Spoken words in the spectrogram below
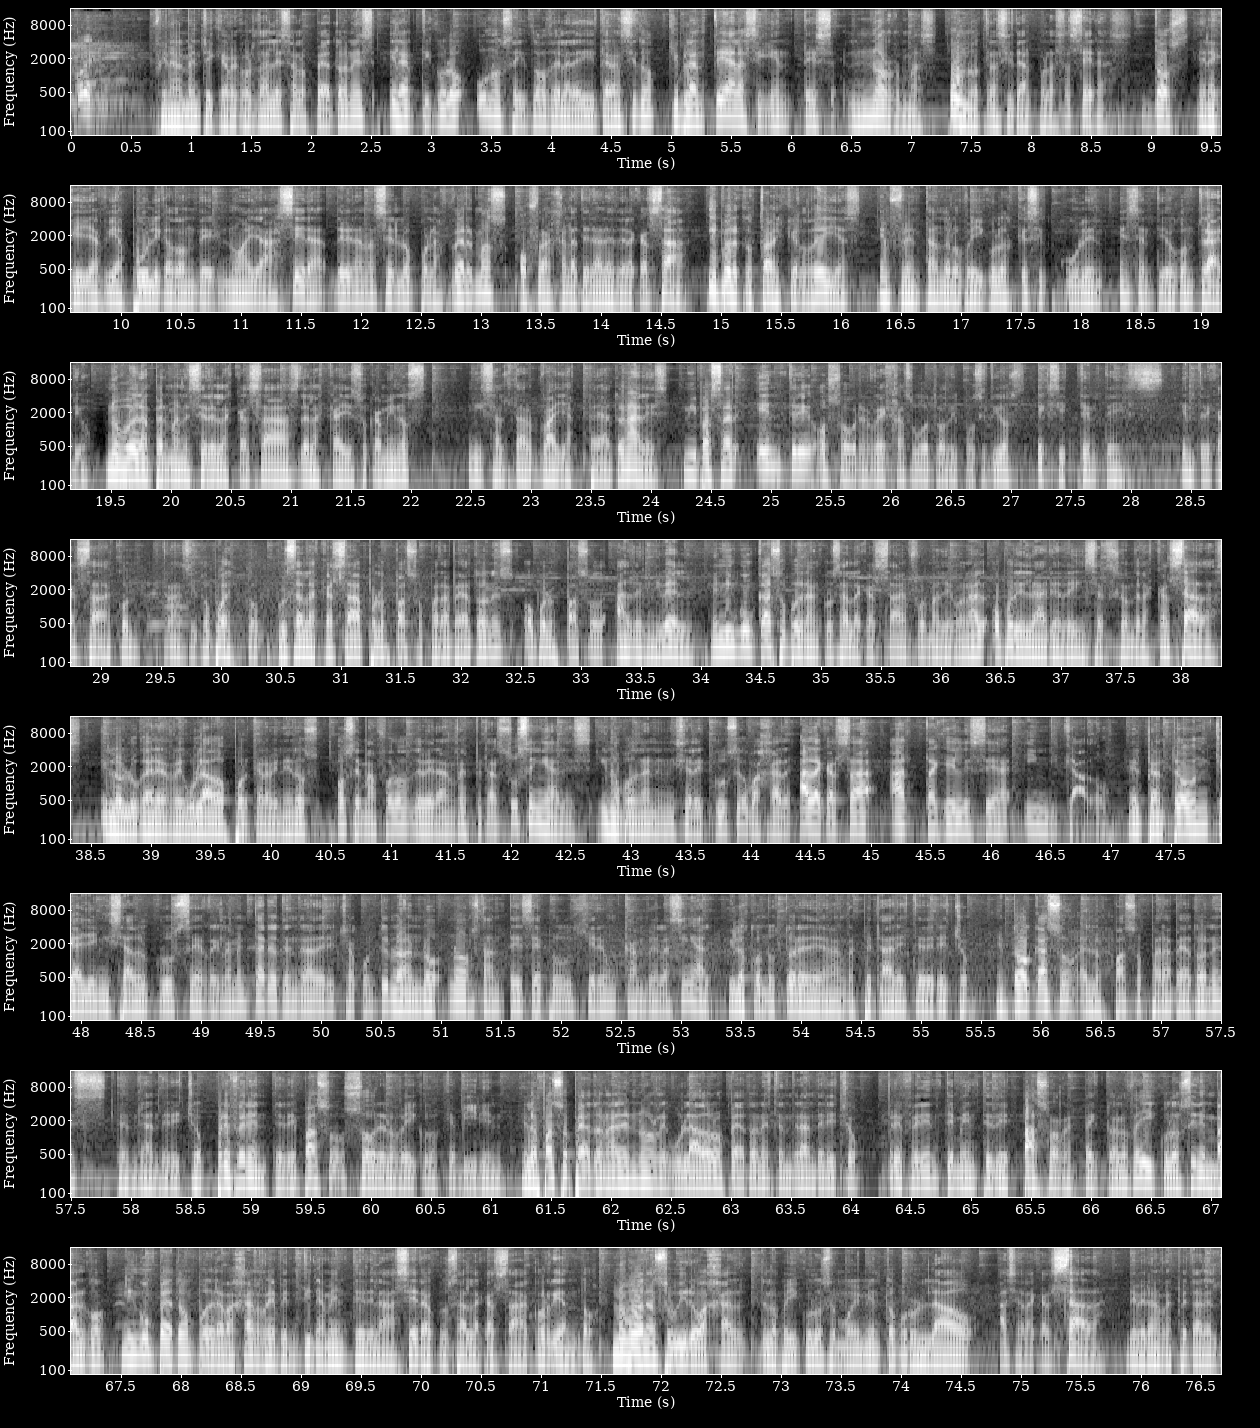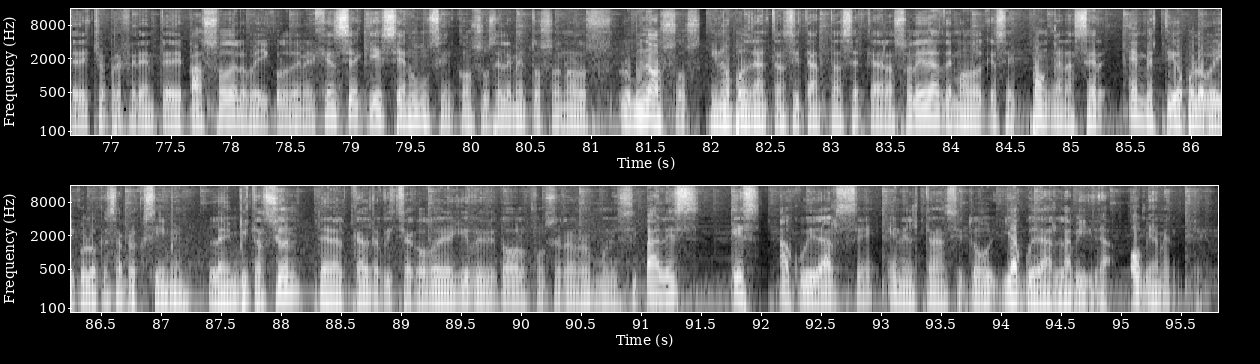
colegio. Finalmente hay que recordarles a los peatones el artículo 162 de la ley de tránsito que plantea las siguientes normas. 1. Transitar por las aceras. 2. En aquellas vías públicas donde no haya acera deberán hacerlo por las vermas o franjas laterales de la calzada y por el costado izquierdo de ellas, enfrentando a los vehículos que circulen en sentido contrario. No podrán permanecer en las calzadas de las calles o caminos ni saltar vallas peatonales, ni pasar entre o sobre rejas u otros dispositivos existentes entre calzadas con tránsito opuesto, cruzar las calzadas por los pasos para peatones o por los pasos a desnivel. En ningún caso podrán cruzar la calzada en forma diagonal o por el área de inserción de las calzadas. En los lugares regulados por carabineros o semáforos deberán respetar sus señales y no podrán iniciar el cruce o bajar a la calzada hasta que les sea indicado. El peatón que haya iniciado el cruce reglamentario tendrá derecho a continuarlo, no obstante se produjera un cambio en la señal y los conductores deberán respetar este derecho. En todo caso, en los pasos para peatones tendrán derecho preferente de paso sobre los vehículos que viren. En los pasos peatonales no regulados, los peatones tendrán derecho preferentemente de paso respecto a los vehículos. Sin embargo, ningún peatón podrá bajar repentinamente de la acera o cruzar la calzada corriendo. No podrán subir o bajar de los vehículos en movimiento por un lado hacia la calzada. Deberán respetar el derecho preferente de paso de los vehículos de emergencia que se anuncien con sus elementos sonoros luminosos y no podrán transitar tan cerca de las soleras de modo que se expongan a ser embestidos por los vehículos que se aproximen. La invitación del alcalde Richard Godoy Aguirre y de todos los funcionarios municipales es a cuidarse en el tránsito y a cuidar la vida, obviamente.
